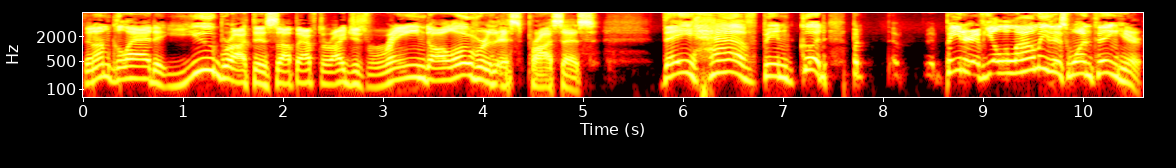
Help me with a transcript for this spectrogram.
that I'm glad you brought this up after I just rained all over this process. They have been good. But Peter, if you'll allow me this one thing here.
